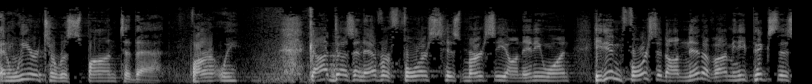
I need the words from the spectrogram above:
And we are to respond to that, aren't we? God doesn't ever force his mercy on anyone. He didn't force it on Nineveh. I mean, he picks this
